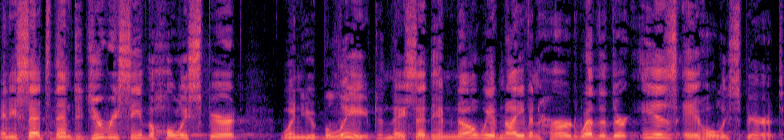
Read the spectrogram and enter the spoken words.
And he said to them, Did you receive the Holy Spirit when you believed? And they said to him, No, we have not even heard whether there is a Holy Spirit.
